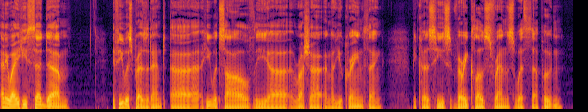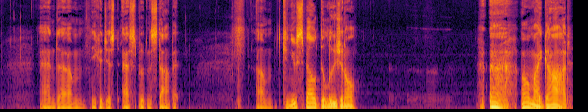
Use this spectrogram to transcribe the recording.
Anyway, he said um, if he was president, uh, he would solve the uh, Russia and the Ukraine thing because he's very close friends with uh, Putin, and um, he could just ask Putin to stop it. Um, can you spell delusional? oh my God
